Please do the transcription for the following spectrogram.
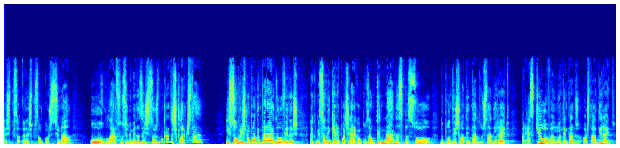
expressão, a expressão constitucional, o regular funcionamento das instituições democráticas. Claro que está. E sobre isto não podem parar dúvidas. A Comissão de Inquérito pode chegar à conclusão que nada se passou do ponto de vista do atentado do Estado de Direito. Parece que houve um atentado ao Estado de Direito.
